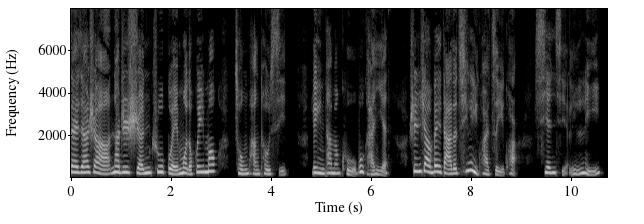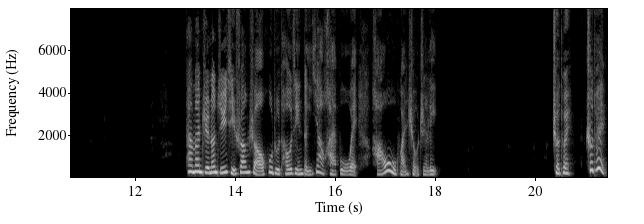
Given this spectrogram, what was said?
再加上那只神出鬼没的灰猫从旁偷袭，令他们苦不堪言。身上被打得青一块紫一块，鲜血淋漓。他们只能举起双手护住头颈等要害部位，毫无还手之力。撤退！撤退！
